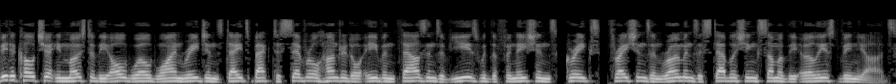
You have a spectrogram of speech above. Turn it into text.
Viticulture in most of the Old World wine regions dates back to several hundred or even thousands of years with the Phoenicians, Greeks, Thracians and Romans establishing some of the earliest vineyards.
